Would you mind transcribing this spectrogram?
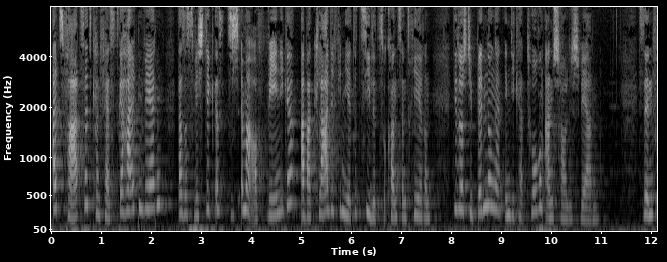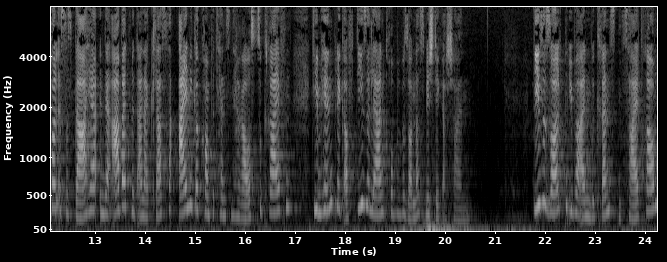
Als Fazit kann festgehalten werden, dass es wichtig ist, sich immer auf wenige, aber klar definierte Ziele zu konzentrieren, die durch die Bindung an Indikatoren anschaulich werden. Sinnvoll ist es daher, in der Arbeit mit einer Klasse einige Kompetenzen herauszugreifen, die im Hinblick auf diese Lerngruppe besonders wichtig erscheinen. Diese sollten über einen begrenzten Zeitraum,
